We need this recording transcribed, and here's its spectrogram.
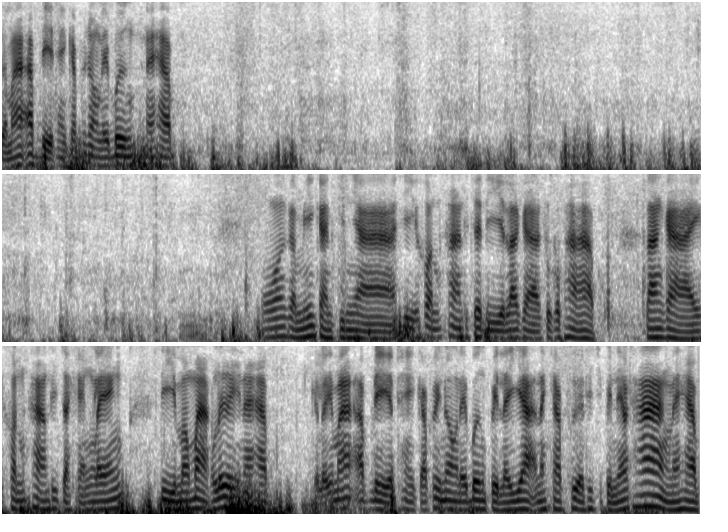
จะมาอัปเดตให้กับพี่น้องได้เบิ้งนะครับพราะว่ากับมีการกินยาที่ค่อนข้างที่จะดีแล้วก็สุขภาพ ร่างกายค่อนข้างที่จะแข็งแรงดีมาก ๆ เลยนะครับ ก็เลยมาอัปเดตให้กับพี่น้องได้เบิ่งเป็นระยะนะครับ เพื่อที่จะเป็นแนวทางนะครับ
